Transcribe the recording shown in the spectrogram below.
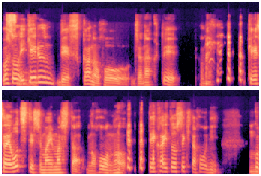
まあ、そのいけるんですかの方じゃなくて、その 掲載落ちてしまいましたの方の、で回答してきた方に、これ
